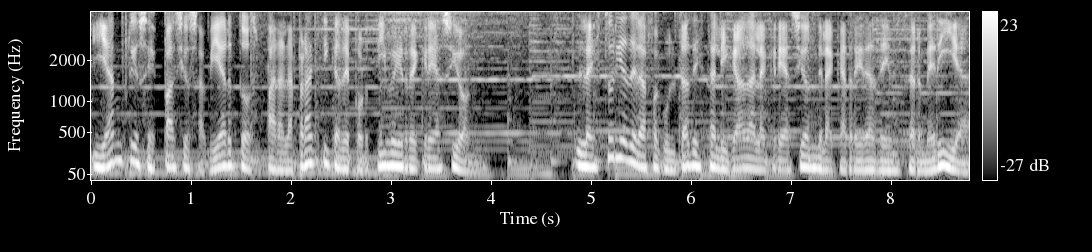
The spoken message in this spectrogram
y amplios espacios abiertos para la práctica deportiva y recreación. La historia de la facultad está ligada a la creación de la carrera de enfermería,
